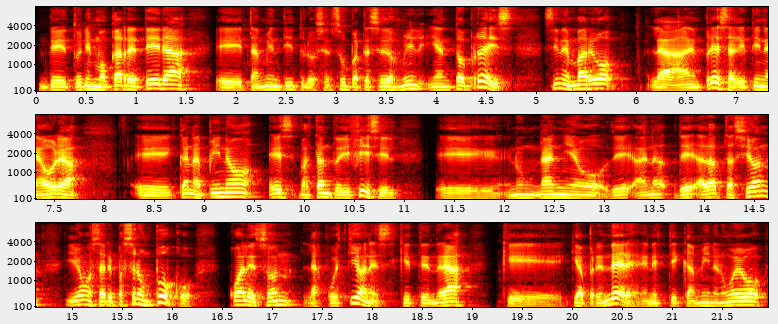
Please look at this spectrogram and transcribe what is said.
de turismo carretera, también títulos en Super TC 2000 y en Top Race. Sin embargo, la empresa que tiene ahora eh, Canapino es bastante difícil eh, en un año de, adaptación y vamos a repasar un poco cuáles son las cuestiones que tendrá que, aprender en este camino nuevo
